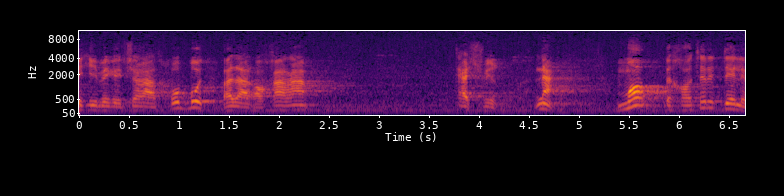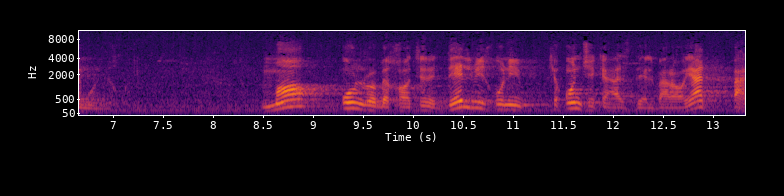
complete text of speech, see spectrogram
یکی بگه چقدر خوب بود و در آخر هم تشویق نه. ما به خاطر دلمون می‌خونیم. ما اون رو به خاطر دل می‌خونیم. که اونچه که از دل برایت بر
